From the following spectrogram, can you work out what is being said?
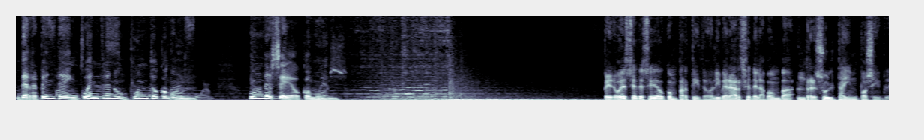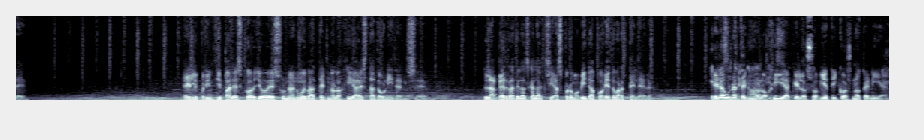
de repente encuentran un punto común, un deseo común. Pero ese deseo compartido, liberarse de la bomba, resulta imposible. El principal escollo es una nueva tecnología estadounidense. La Guerra de las Galaxias promovida por Edward Teller. Era una tecnología que los soviéticos no tenían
